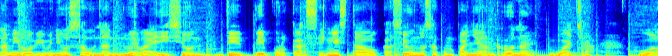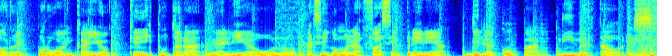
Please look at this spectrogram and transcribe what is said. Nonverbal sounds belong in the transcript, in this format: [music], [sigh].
tal amigos? Bienvenidos a una nueva edición de Deporcast. En esta ocasión nos acompaña Ronald Guacha, jugador de Sport Huancayo que disputará la Liga 1, así como la fase previa de la Copa Libertadores.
